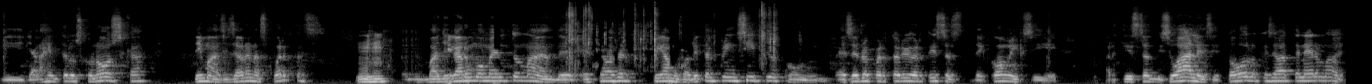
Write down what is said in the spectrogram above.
y ya la gente los conozca, dime, así se abren las puertas. Va a llegar un momento mae, donde este va a ser, digamos, ahorita al principio con ese repertorio de artistas de cómics y artistas visuales y todo lo que se va a tener, mae,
